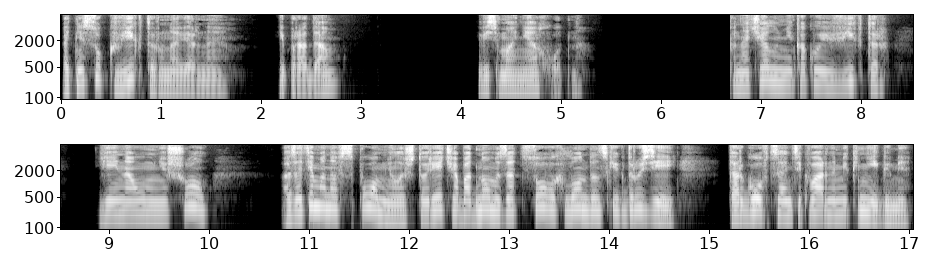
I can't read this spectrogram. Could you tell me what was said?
«Отнесу к Виктору, наверное, и продам. Весьма неохотно». Поначалу никакой Виктор ей на ум не шел, а затем она вспомнила, что речь об одном из отцовых лондонских друзей — торговцы антикварными книгами,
